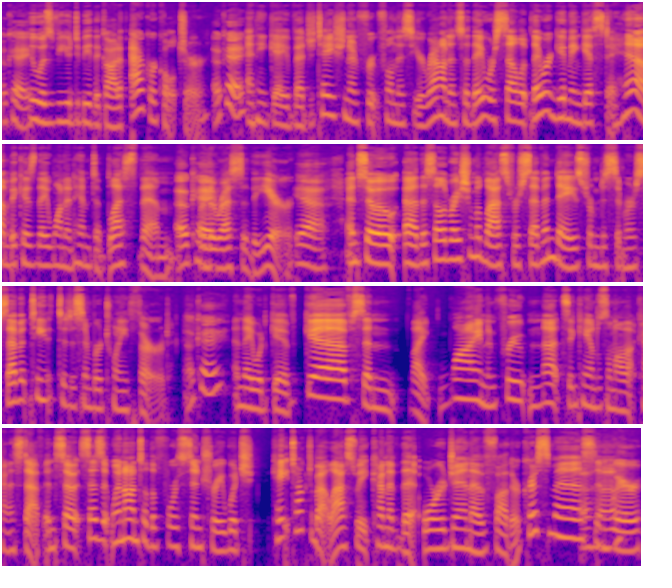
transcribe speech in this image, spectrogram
okay, who was viewed to be the god of agriculture. okay, And he gave vegetation and fruitfulness year round, and so they were cele- they were giving gifts to him because they wanted him to bless them Okay. for the rest of the year. yeah, And so uh, the celebration would last for seven days, from December seventeenth to December twenty third okay, and they would give gifts and like wine and fruit and nuts and candles and all that kind of stuff. And so it says it went on till the fourth century, which Kate talked about last week, kind of the origin of Father Christmas Uh-huh. and where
